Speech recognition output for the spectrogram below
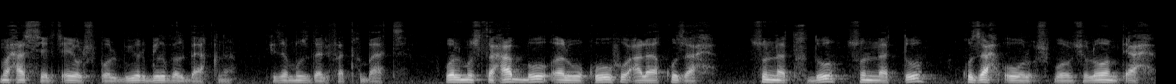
محسر تأيولش بول بيور بيلقل باقنا. إذا مزدلفة خبات والمستحب الوقوف على قزح. سنة خدو سنة قزح أولش بول شلوم تح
